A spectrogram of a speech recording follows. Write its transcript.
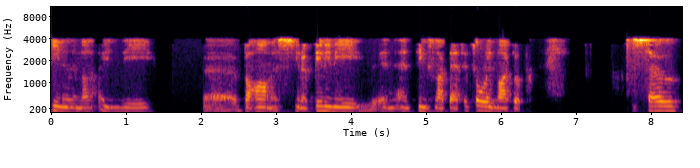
seen in the, in the uh, Bahamas, you know, Bimini and, and things like that. It's all in my book. So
